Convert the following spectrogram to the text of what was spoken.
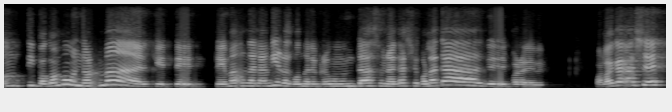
un tipo común, normal, que te, te manda la mierda cuando le preguntas una calle por la calle, por, por la calle.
